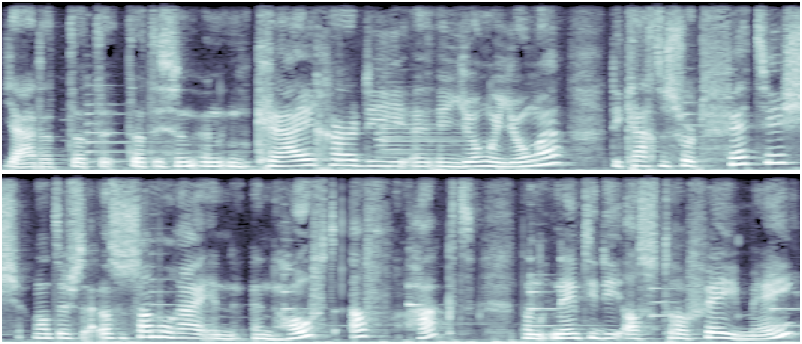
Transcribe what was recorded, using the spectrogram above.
Ja, dat, dat, dat is een, een, een krijger, die, een, een, jonge jongen. Die krijgt een soort fetish. Want dus als een samurai een, een hoofd afhakt... dan neemt hij die als trofee mee.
